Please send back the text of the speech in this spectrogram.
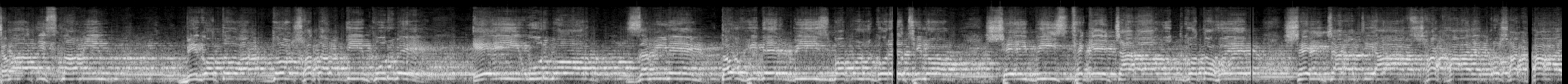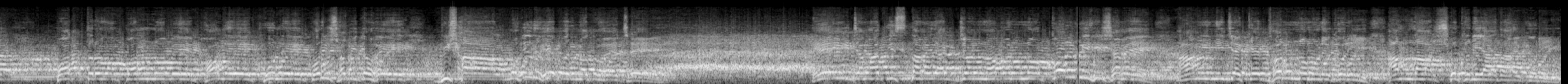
জামাত ইসলামী বিগত অর্ধ শতাব্দী পূর্বে এই উর্বর জমিনে তৌহিদের বীজ বপন করেছিল। সেই বীজ থেকে চারা উদ্গত হয়ে সেই চারাটি আজ শাখায় প্রশাখায় পত্র পল্লবে ফলে, ফুলে পরিশোভিত হয়ে বিশাল মহিরুহে পরিণত হয়েছে। এই জামাত ইসলামের একজন নগণ্য করি, আল্লাহর শুক্রিয়া আদায় করি।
